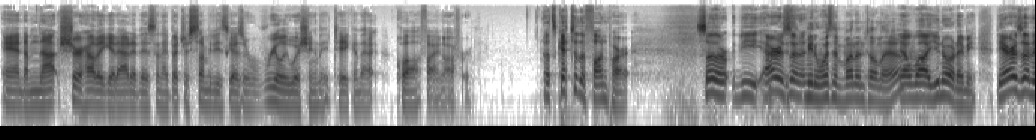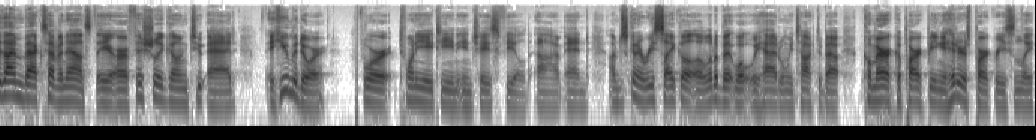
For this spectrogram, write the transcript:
and I'm not sure how they get out of this. And I bet you some of these guys are really wishing they'd taken that qualifying offer. Let's get to the fun part. So the, the Arizona. I mean, it wasn't fun until now. Yeah, well, you know what I mean. The Arizona Diamondbacks have announced they are officially going to add a humidor for 2018 in Chase Field. Um, and I'm just going to recycle a little bit what we had when we talked about Comerica Park being a hitter's park recently.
